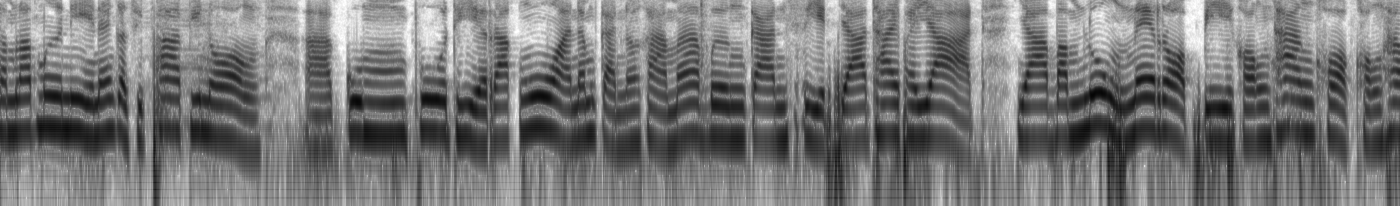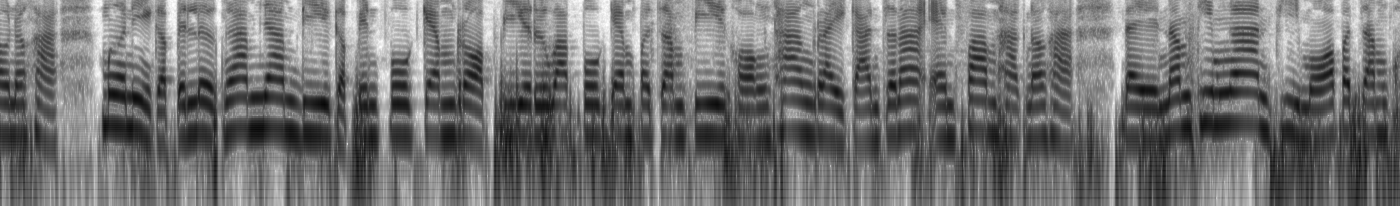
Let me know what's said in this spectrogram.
สำหรับมือนี้นั่นก็สิพาพี่น้องอ่ากลุ่มผู้ที่รักงัวนํกันเนาะค่ะมาเบิงการฉีดยาทายพยาธิยาบำรุงในรอบปีของทางขอกของเฮานะค่ะมื้อนี้ก็เป็นเลิกงามยามดีก็เป็นโปรแกรมรอบปี หรือว่าโปรแกรมประจำปีของทางไร่การจนาแอนฟาร์มฮักเนาะค่ะได้นำทีมงานพี่หมอประจำข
